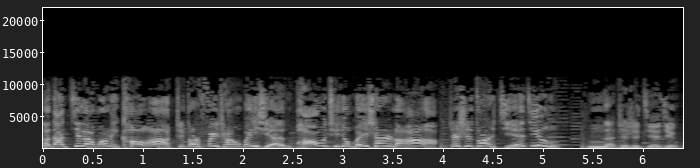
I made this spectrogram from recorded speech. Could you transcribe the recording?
大家尽量往里靠啊！这段非常危险，爬过去就没事了啊！这是段捷径。”嗯，那这是捷径。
